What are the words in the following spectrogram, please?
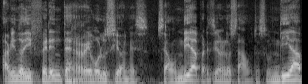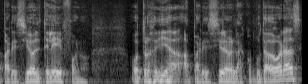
habiendo diferentes revoluciones. O sea, un día aparecieron los autos, un día apareció el teléfono, otro día aparecieron las computadoras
